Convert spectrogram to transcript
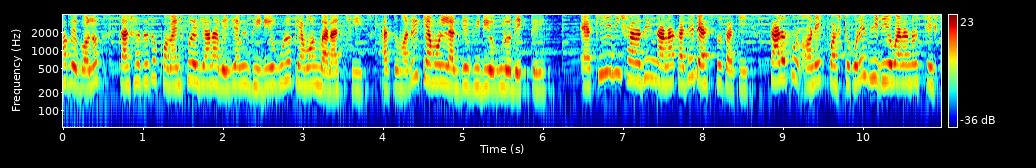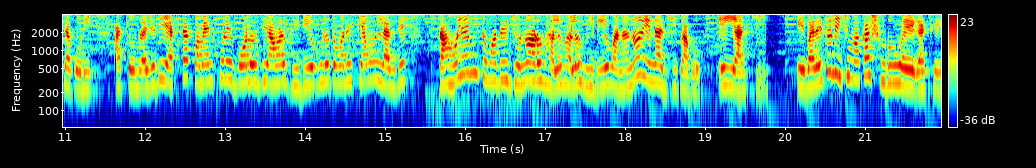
হবে বলো, তার সাথে তো কমেন্ট করে জানাবে যে আমি ভিডিওগুলো কেমন বানাচ্ছি, আর তোমাদের কেমন লাগছে ভিডিওগুলো দেখতে। একই আমি সারাদিন নানা কাজে ব্যস্ত থাকি, তার উপর অনেক কষ্ট করে ভিডিও বানানোর চেষ্টা করি। আর তোমরা যদি একটা কমেন্ট করে বলো যে আমার ভিডিওগুলো তোমাদের কেমন লাগছে, তাহলে আমি তোমাদের জন্য আরও ভালো ভালো ভিডিও বানানোর এনার্জি পাবো, এই আর কি। এবারে তো লিচু মাখা শুরু হয়ে গেছে।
